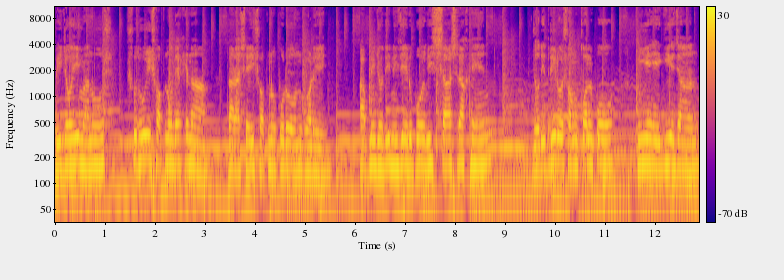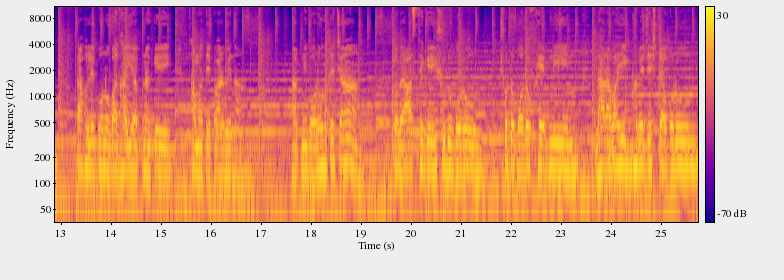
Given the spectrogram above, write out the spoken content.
বিজয়ী মানুষ শুধুই স্বপ্ন দেখে না, তারা সেই স্বপ্ন পূরণ করে। আপনি যদি নিজের উপর বিশ্বাস রাখেন, যদি দৃঢ় সংকল্প নিয়ে এগিয়ে যান, তাহলে কোনো বাধাই আপনাকে থামাতে পারবে না। আপনি বড় হতে চান, তবে আজ থেকেই শুরু করুন, ছোট পদক্ষেপ নিন ধারাবাহিকভাবে চেষ্টা করুন,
